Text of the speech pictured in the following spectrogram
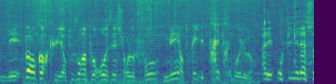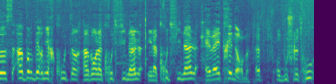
il est pas encore cuit, hein, toujours un peu rosé sur le fond, mais en tout cas il est très très moelleux. Hein. Allez, on finit la sauce avant dernière croûte, hein, avant la croûte finale. Et la croûte finale, elle va être énorme. Hop, on bouche le trou.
